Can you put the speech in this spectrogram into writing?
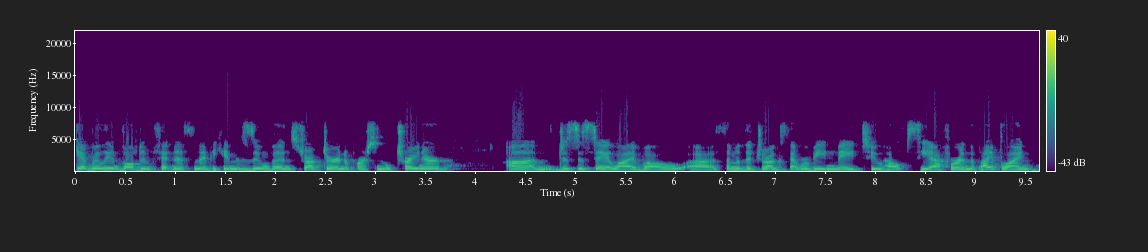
get really involved in fitness and I became a Zumba instructor and a personal trainer um, just to stay alive while uh, some of the drugs that were being made to help CF were in the pipeline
